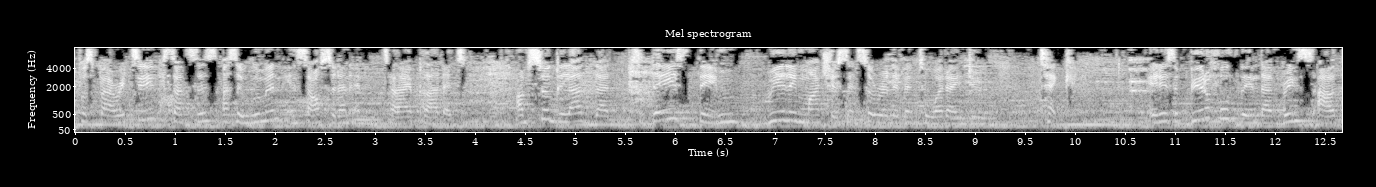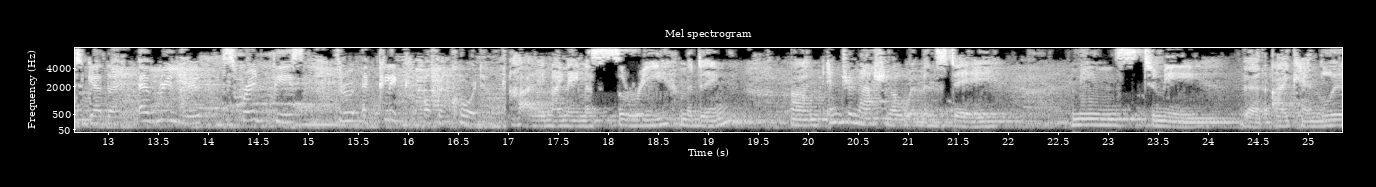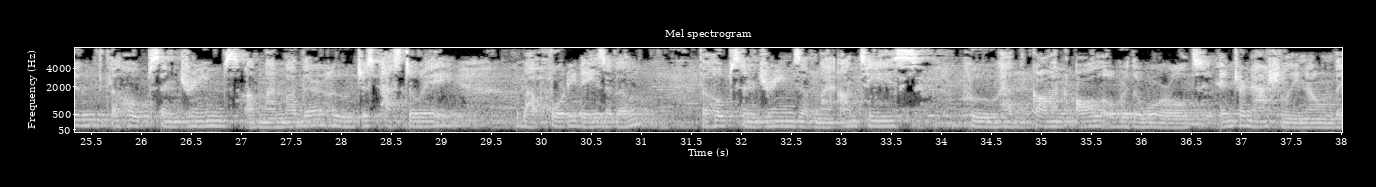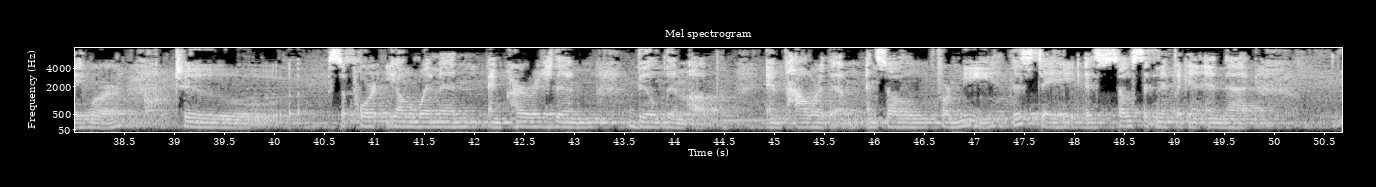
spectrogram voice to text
prosperity, success as a woman in South Sudan and entire planet. I'm so glad that today's theme really matches and so relevant to what I do, tech. It is a beautiful thing that brings out together every youth, spread peace through a click of a cord. Hi, my name is Suri Mading. Um, International Women's Day means to me that I can live the hopes and dreams of my mother, who just passed away about 40 days ago, the hopes and dreams of my aunties who have gone all over the world, internationally known they were, to support young women, encourage them, build them up, empower them. And so for me, this day is so significant in that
